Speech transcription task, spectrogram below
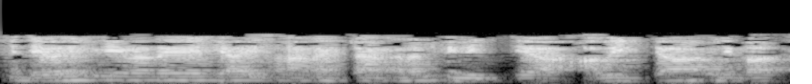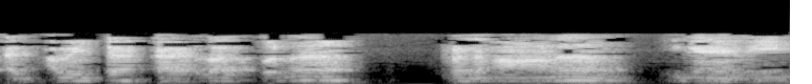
මේ දෙවෙනි පියවරේදී අපි සාකච්ඡා කරන්නේ විද්‍යා අවිද්‍යාව පිළිබඳ අවිද්‍යාවට ඇතුළත් වන ප්‍රධාන ඉගැන්වීම්.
